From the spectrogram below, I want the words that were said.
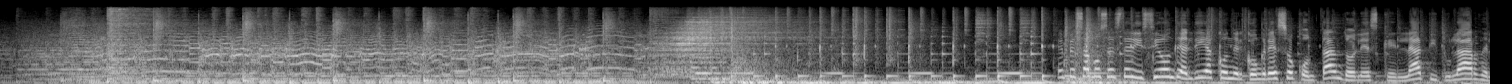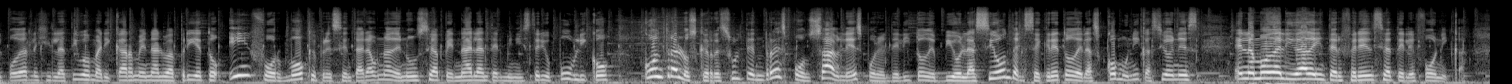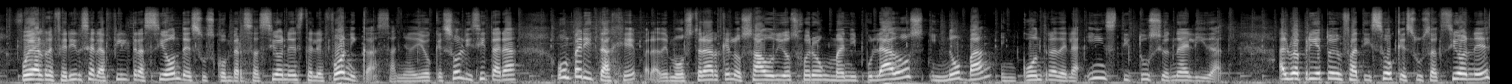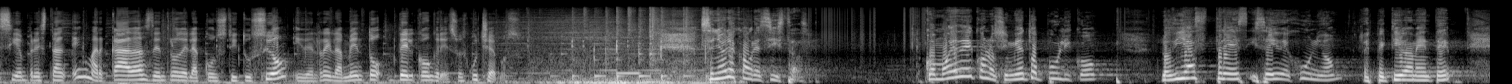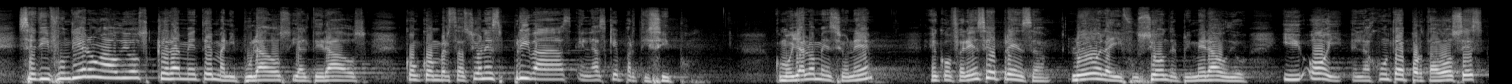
Empezamos esta edición de Al Día con el Congreso contándoles que la titular del Poder Legislativo, Mari Carmen Alba Prieto, informó que presentará una denuncia penal ante el Ministerio Público contra los que resulten responsables por el delito de violación del secreto de las comunicaciones en la modalidad de interferencia telefónica. Fue al referirse a la filtración de sus conversaciones telefónicas. Añadió que solicitará un peritaje para demostrar que los audios fueron manipulados y no van en contra de la institucionalidad. Alba Prieto enfatizó que sus acciones siempre están enmarcadas dentro de la Constitución y del reglamento del Congreso. Escuchemos. Señores congresistas, como es de conocimiento público, los días 3 y 6 de junio, respectivamente, se difundieron audios claramente manipulados y alterados con conversaciones privadas en las que participo. Como ya lo mencioné, en conferencia de prensa, luego de la difusión del primer audio y hoy en la Junta de Portavoces,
